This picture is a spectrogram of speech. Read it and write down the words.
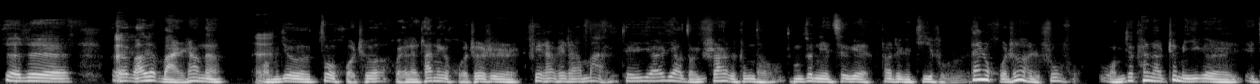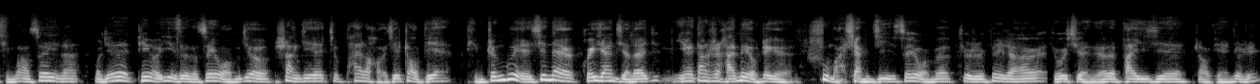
这 这呃，完了晚上呢，我们就坐火车回来。他那个火车是非常非常慢，就要要走十二个钟头，从顿涅茨克到这个基辅，但是火车很舒服。我们就看到这么一个情况，所以呢，我觉得挺有意思的，所以我们就上街就拍了好些照片，挺珍贵的。现在回想起来，因为当时还没有这个数码相机，所以我们就是非常有选择的拍一些照片，就是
